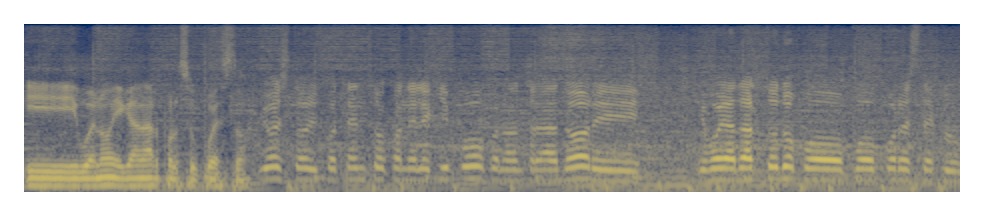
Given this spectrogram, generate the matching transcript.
y bueno y ganar por supuesto. Yo estoy contento con el equipo, con el entrenador y, y voy a dar todo por, por, por este club.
